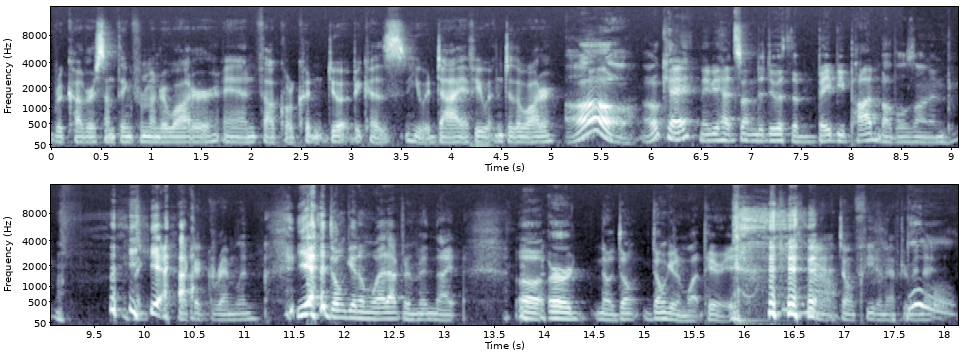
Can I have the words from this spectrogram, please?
recover something from underwater, and Falkor couldn't do it because he would die if he went into the water. Oh, okay. Maybe it had something to do with the baby pod bubbles on him. yeah. Like a gremlin. yeah, don't get him wet after midnight. Uh, or no, don't don't get him wet. Period. yeah, don't feed him after midnight.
